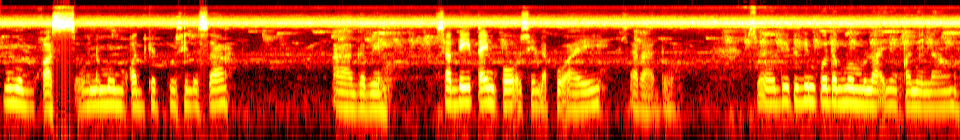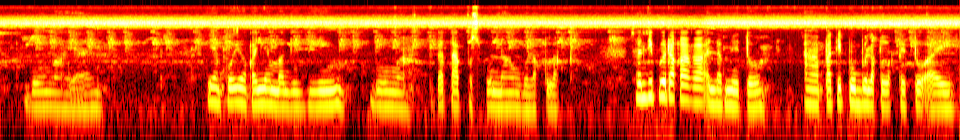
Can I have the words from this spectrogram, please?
bumubukas o namumukadkad po sila sa ah, gabi. Sa daytime po sila po ay sarado. So, dito din po nagmumula yung kanilang bunga. Yan. Yan po yung kanyang magiging bunga. Pagkatapos po ng bulaklak. So, hindi po nakakaalam nito. ah, pati po bulaklak nito ay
